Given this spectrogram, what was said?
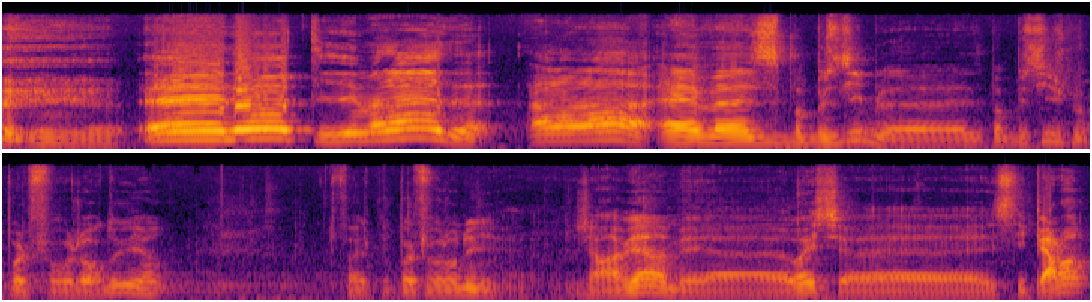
Eh l'autre, il est malade Ah là là Eh ben, c'est pas possible, euh, c'est pas possible, je peux pas le faire aujourd'hui, hein. Enfin, je peux pas le faire aujourd'hui. J'aimerais bien, mais euh, ouais, c'est euh, hyper loin.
